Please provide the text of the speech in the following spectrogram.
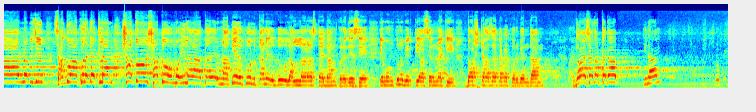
আল্লাহর নবীজি সাদুয়া খুলে দেখলেন শত শত মহিলারা তাদের নাকের ফুল কানের দুল আল্লাহ রাস্তায় দান করে দিয়েছে। এমন কোন ব্যক্তি আছেন নাকি? দশটা হাজার টাকা করবেন দান। দশ হাজার টাকা। কি নাম? শফিক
